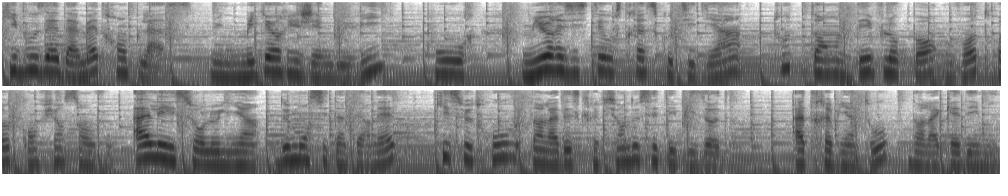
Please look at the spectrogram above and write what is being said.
qui vous aide à mettre en place une meilleure hygiène de vie pour mieux résister au stress quotidien tout en développant votre confiance en vous. Allez sur le lien de mon site internet qui se trouve dans la description de cet épisode. À très bientôt dans l'Académie.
